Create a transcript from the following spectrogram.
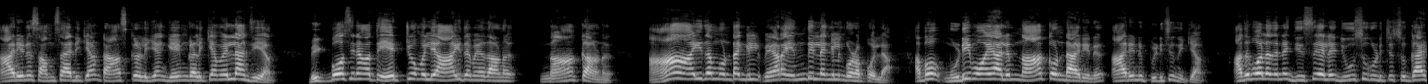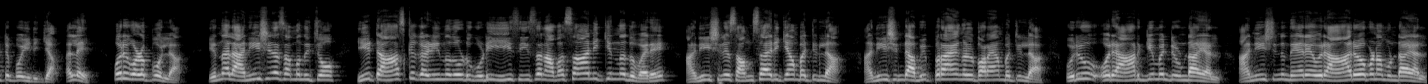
ആര്യന് സംസാരിക്കാം ടാസ്ക് കളിക്കാം ഗെയിം കളിക്കാം എല്ലാം ചെയ്യാം. ബിഗ് ബോസിനകത്ത് ഏറ്റവും വലിയ ആയുധം ഏതാണ്? നാക്കാണ്. ആ ആയുധം ഉണ്ടെങ്കിൽ വേറെ എന്തില്ലെങ്കിലും കുഴപ്പമില്ല. അപ്പോൾ മുടി പോയാലും നാക്കുണ്ട് ആര്യന്. ആര്യന് പിടിച്ചു നിൽക്കാം. അതുപോലെ തന്നെ ജിസേൽ ജ്യൂസ് കുടിച്ച് സുഖമായിട്ട് പോയി ഇരിക്കാം അല്ലേ? ഒരു കുഴപ്പമില്ല. എന്നാൽ അനീഷിനെ സംബന്ധിച്ചോ ഈ ടാസ്ക് കഴിയുന്നതോടുകൂടി ഈ സീസൺ അവസാനിക്കുന്നത് വരെ അനീഷിന് സംസാരിക്കാൻ പറ്റില്ല. അനീഷിന്റെ അഭിപ്രായങ്ങൾ പറയാൻ പറ്റില്ല. ഒരു ഒരു ആർഗ്യുമെന്റ് ഉണ്ടായാൽ അനീഷിന് നേരെ ഒരു ആരോപണം ഉണ്ടായാൽ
